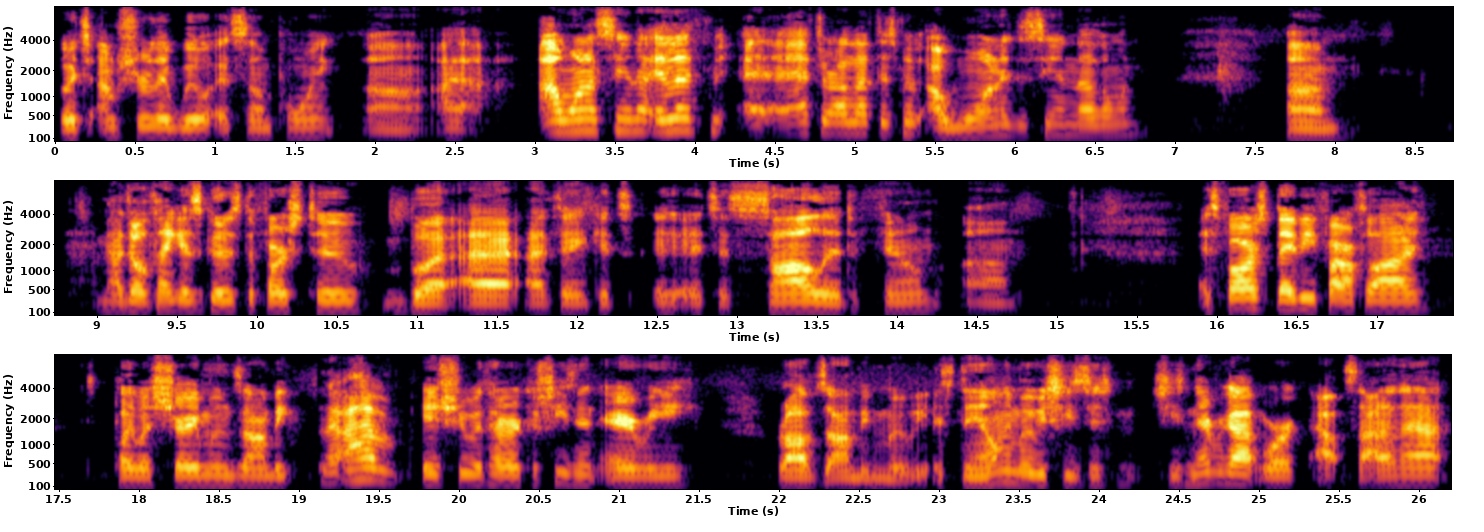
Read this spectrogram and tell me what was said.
which I'm sure they will at some point. Uh, I I want to see another. It left me after I left this movie. I wanted to see another one. Um, I don't think it's as good as the first two, but I, I think it's it's a solid film. Um, as far as Baby Firefly, played with Sheri Moon Zombie, I have an issue with her because she's in every Rob Zombie movie. It's the only movie she's she's never got work outside of that,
